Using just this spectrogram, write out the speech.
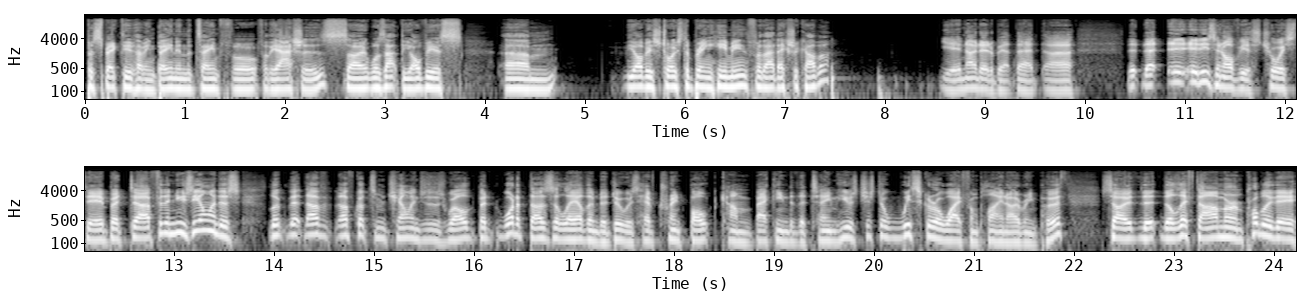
perspective, having been in the team for for the Ashes. So was that the obvious um, the obvious choice to bring him in for that extra cover? Yeah, no doubt about that. Uh, that, that it is an obvious choice there, but uh, for the New Zealanders, look, they've they've got some challenges as well. But what it does allow them to do is have Trent Boult come back into the team. He was just a whisker away from playing over in Perth. So the the left armour and probably their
